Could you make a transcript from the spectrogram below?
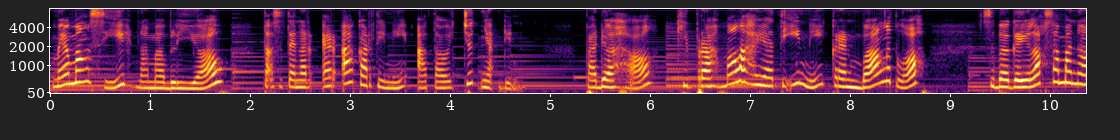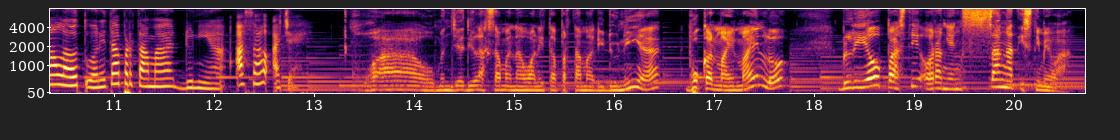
Memang sih nama beliau tak setenar R.A. Kartini atau Cut Nyadin. Padahal kiprah Malahayati ini keren banget loh. Sebagai laksamana laut wanita pertama dunia asal Aceh. Wow, menjadi laksamana wanita pertama di dunia bukan main-main loh. Beliau pasti orang yang sangat istimewa.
